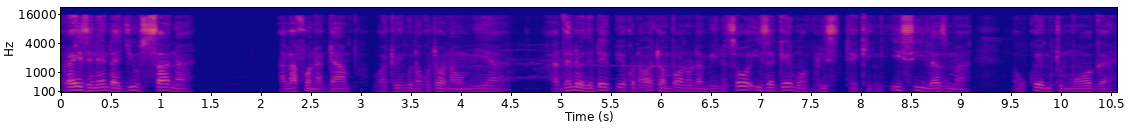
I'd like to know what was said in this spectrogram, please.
price inaenda juu sana alafu wana dump. Watu wengi unakuta wanaumia. At the end of the day pia kuna watu ambao wanaona million. So is a game of risk taking. Hii lazima ukuwe mtu mwoga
